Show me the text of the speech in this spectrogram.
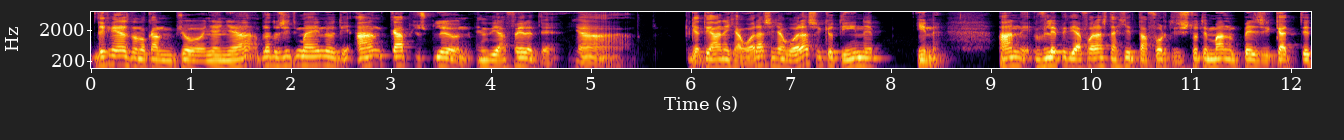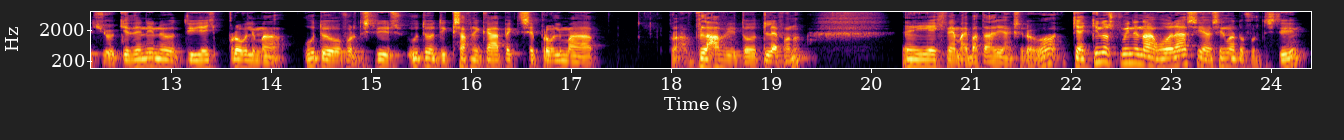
δεν χρειάζεται να το κάνουμε πιο 9-9, απλά το ζήτημα είναι ότι αν κάποιος πλέον ενδιαφέρεται για, γιατί αν έχει αγοράσει, έχει αγοράσει και ό,τι είναι, είναι. Αν βλέπει διαφορά στην ταχύτητα φόρτιση, τότε μάλλον παίζει κάτι τέτοιο και δεν είναι ότι έχει πρόβλημα ούτε ο φορτιστής, ούτε ότι ξαφνικά απέκτησε πρόβλημα βλάβει το τηλέφωνο ή έχει θέμα η μπαταρία, ξέρω εγώ. Και εκείνος που είναι να αγοράσει ασύρματο φορτιστή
